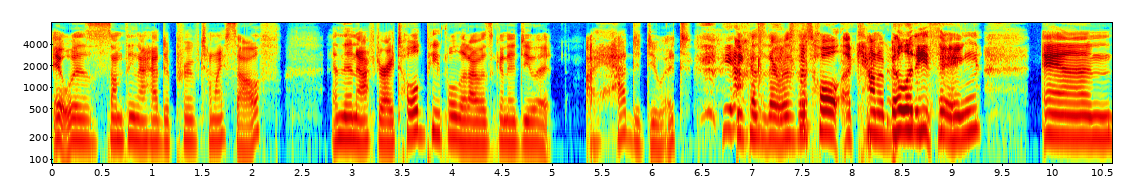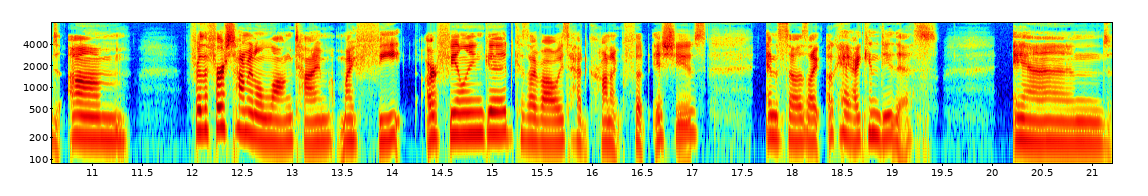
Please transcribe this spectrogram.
It was something I had to prove to myself. And then after I told people that I was going to do it, I had to do it because there was this whole accountability thing. And um, for the first time in a long time, my feet are feeling good because I've always had chronic foot issues. And so I was like, okay, I can do this. And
